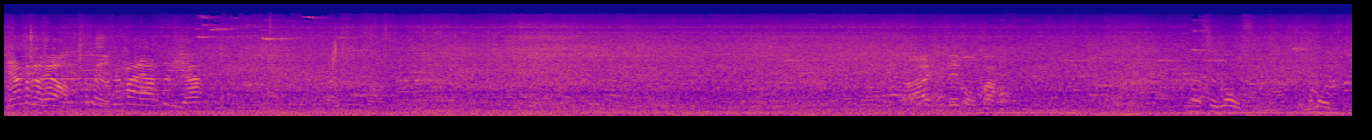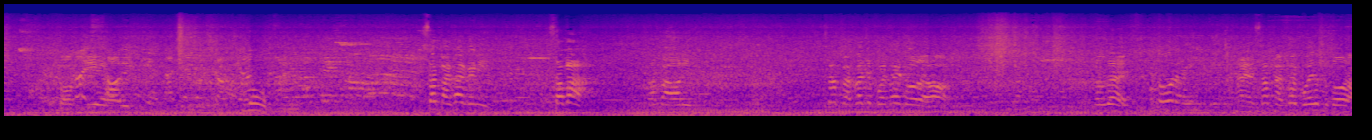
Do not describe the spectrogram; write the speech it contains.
你要这个没有？这个有在卖啊，这里啊。来，这五百，那是肉质吗？什么肉质？大鸡的好哩，肉质。三百块给你，三百，三百好哩，三百块就不会太多了哈，对不对？多了一点。哎，三百块不会那么多了。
